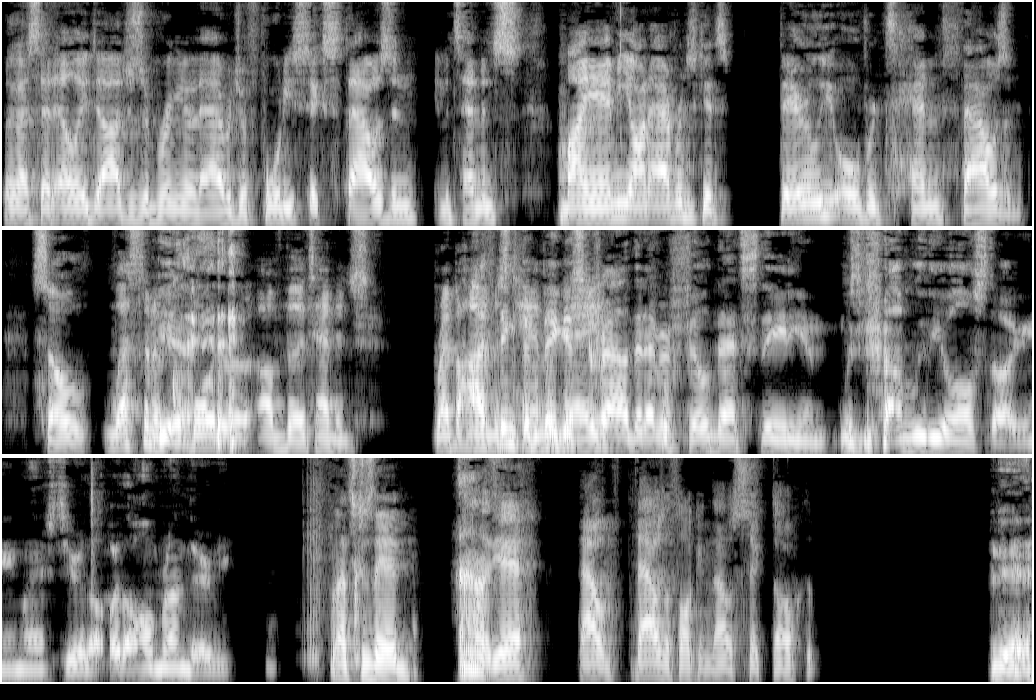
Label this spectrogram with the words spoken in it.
Like I said, LA Dodgers are bringing in an average of forty six thousand in attendance. Miami, on average, gets barely over ten thousand. So less than a Yeah. quarter of the attendance. Right behind is think the biggest Bay. crowd that ever filled that stadium was probably the All Star game last year, or the, or the home run derby. That's because they had, yeah. That was, that was a fucking that was sick though Yeah.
